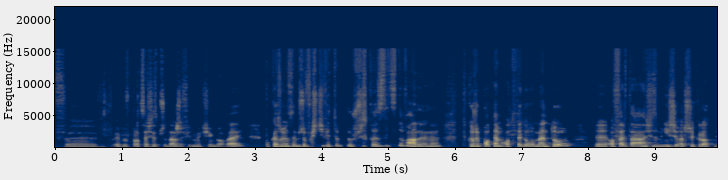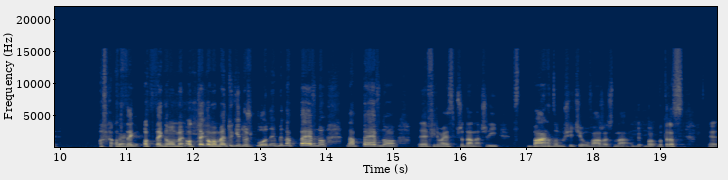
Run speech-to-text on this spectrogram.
w, w, procesie sprzedaży firmy księgowej, pokazując nam, że właściwie to, już wszystko jest zdecydowane. Nie? Tylko, że potem od tego momentu oferta się zmniejszyła trzykrotnie. Od, tak. te, od, tego momen, od tego momentu, kiedy już było jakby na pewno, na pewno e, firma jest sprzedana. Czyli bardzo musicie uważać na, bo, bo teraz e,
